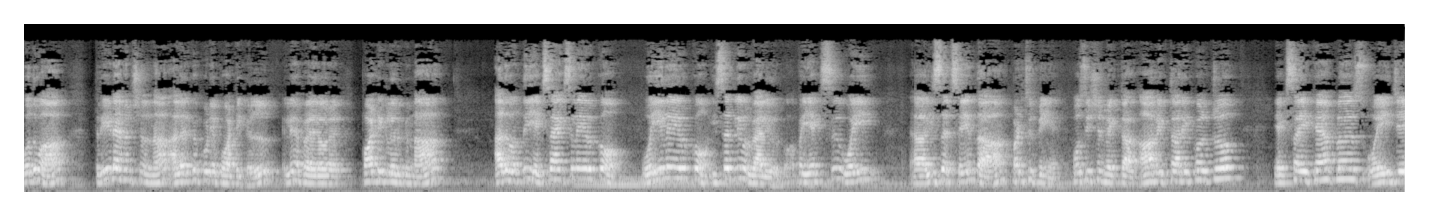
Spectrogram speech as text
பொதுவா த்ரீ டைமென்ஷனல்னா அதுல இருக்கக்கூடிய பார்ட்டிகள் இல்லையா? இப்ப இதுல ஒரு பார்ட்டிகள் இருக்குன்னா அது வந்து எக்ஸ் ஆக்ஸ்லயும் இருக்கும் ஒய்லயும் இருக்கும் இசட்லயும் ஒரு வேல்யூ இருக்கும். அப்ப எக்ஸ் ஒய் இசட் சேர்ந்தா படிச்சிருப்பீங்க. Position vector R vector equal to X I cap plus Y J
